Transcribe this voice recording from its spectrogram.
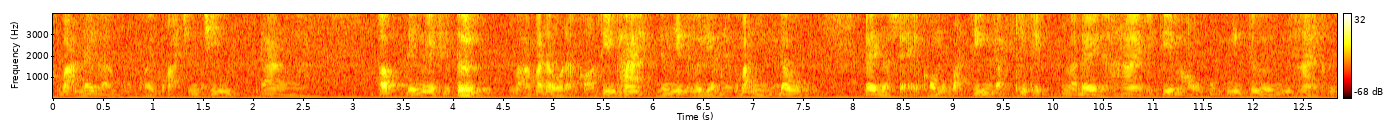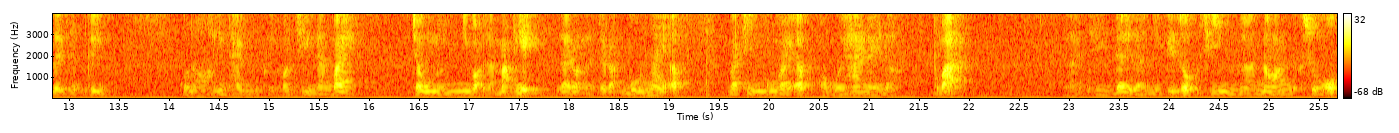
các bạn. Đây là một cái quả trứng chim đang à, ấp đến ngày thứ tư và bắt đầu đã có tim thai. Nếu như thời điểm này các bạn nhìn thấy đầu, đây nó sẽ có một quả tim đập thình thịch và đây là hai cái tia máu cũng như từ hai các dây thần kinh của nó hình thành một cái con chim đang bay. Trông nó như gọi là mạng nhện, giai đoạn là giai đoạn 4 ngày ấp và chim cũng gáy ấp khoảng 12 ngày nữa các bạn Đấy, thì đây là những cái rổ chim à, non được số ổ.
